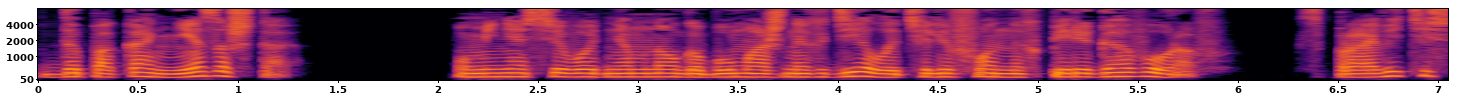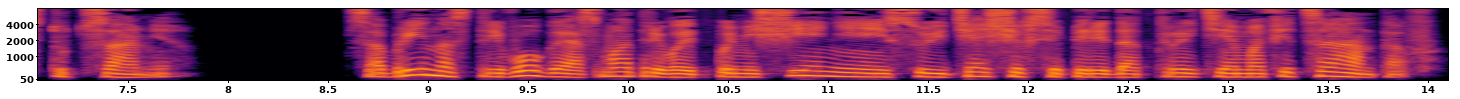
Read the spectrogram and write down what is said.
Да пока не за что. У меня сегодня много бумажных дел и телефонных переговоров. Справитесь тут сами. Сабрина с тревогой осматривает помещение и суетящихся перед открытием официантов.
